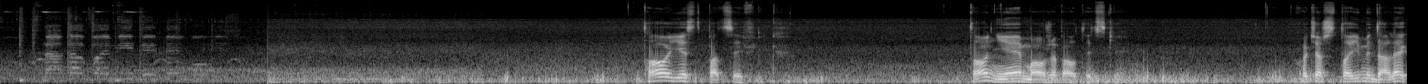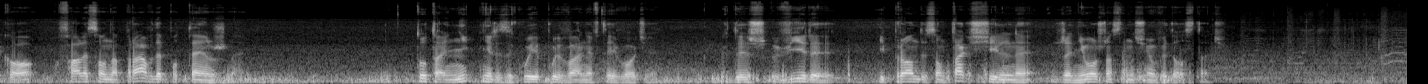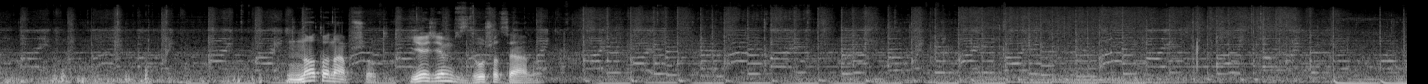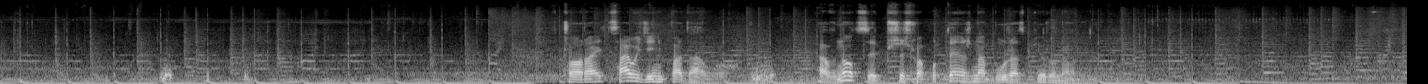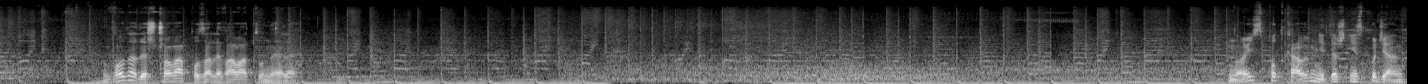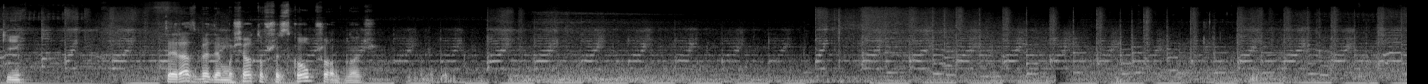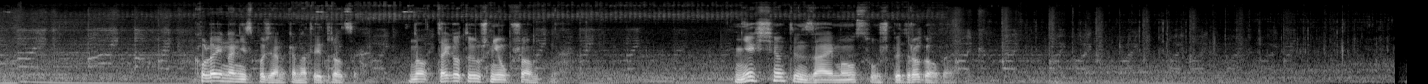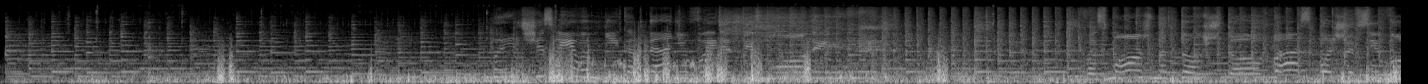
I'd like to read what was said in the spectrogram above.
To jest Pacyfik. To nie Morze Bałtyckie. Chociaż stoimy daleko, fale są naprawdę potężne. Tutaj nikt nie ryzykuje pływania w tej wodzie, gdyż wiry i prądy są tak silne, że nie można stąd się wydostać. No to naprzód. Jedziemy wzdłuż oceanu. Wczoraj cały dzień padało, a w nocy przyszła potężna burza z piorunami. Woda deszczowa pozalewała tunele. No i spotkały mnie też niespodzianki. Teraz będę musiał to wszystko uprzątnąć. Kolejna niespodzianka na tej drodze. No, tego to już nie uprzątnę. Niech się tym zajmą służby drogowe. наші всі.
